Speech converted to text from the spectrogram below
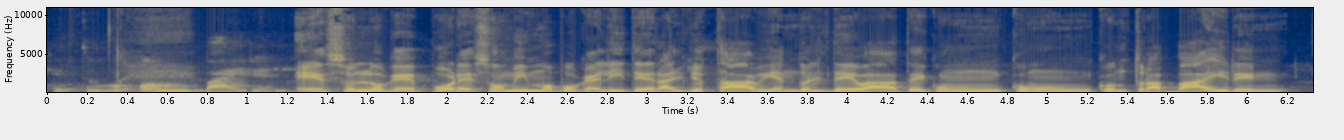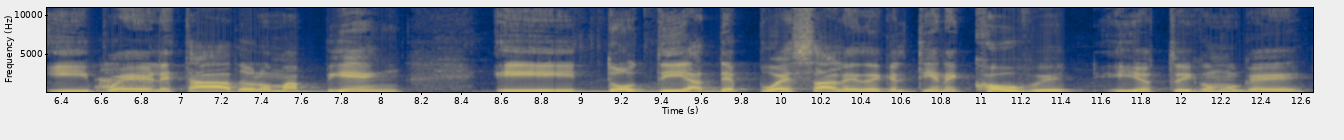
que tuvo con Biden. Eso es lo que, por eso mismo, porque literal yo estaba viendo el debate con, contra Biden y pues él estaba de lo más bien. Y dos días después sale de que él tiene COVID y yo estoy como que,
